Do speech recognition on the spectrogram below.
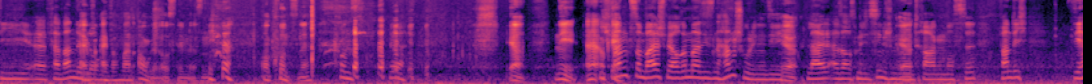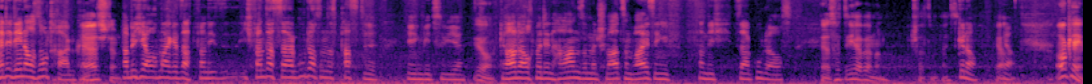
die äh, Verwandlung. Einfach, einfach mal ein Auge rausnehmen lassen. Oh, Kunst, ne? Kunst. Ja. Ja. Nee, äh, okay. Ich fand zum Beispiel auch immer diesen Handschuh, den sie Ja. also aus medizinischen Gründen Ja. tragen musste, fand ich, sie hätte den auch so tragen können. Ja, stimmt. Habe ich ja auch mal gesagt. Fand ich, ich fand, das sah gut aus und das passte irgendwie zu ihr. Ja. Gerade auch mit den Haaren, so mit schwarz und weiß, irgendwie fand ich, sah gut aus. ja, das hat sie aber immer noch. Schwarz und weiß. Genau. Ja. Ja. Okay.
